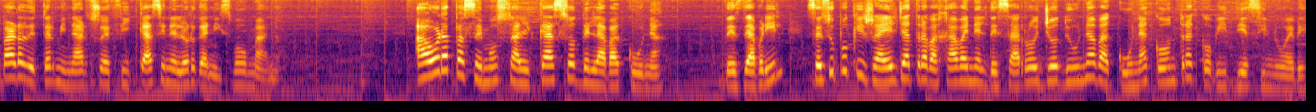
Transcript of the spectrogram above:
para determinar su eficacia en el organismo humano. Ahora pasemos al caso de la vacuna. Desde abril se supo que Israel ya trabajaba en el desarrollo de una vacuna contra COVID-19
